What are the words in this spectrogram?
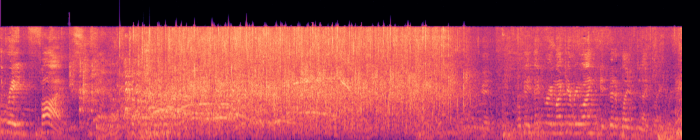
the grade five Okay, thank you very much, everyone. It's been a pleasure tonight playing for you.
